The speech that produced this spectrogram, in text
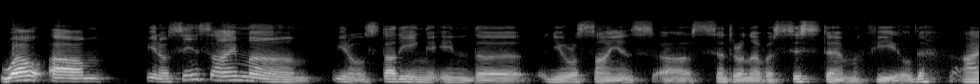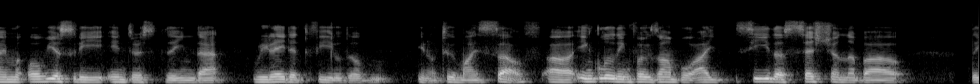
Well, um, you know, since I'm, um, you know, studying in the neuroscience uh, central nervous system field, I'm obviously interested in that related field of you know to myself, uh, including, for example, I see the session about the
